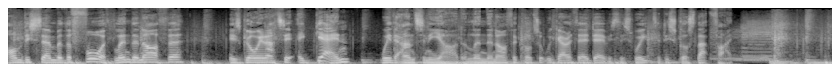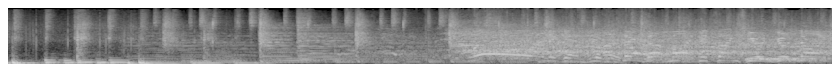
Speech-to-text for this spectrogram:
on December the 4th. Lyndon Arthur is going at it again with Anthony Yarde, and Lyndon Arthur caught up with Gareth A. Davis this week to discuss that fight. Oh, and again, I think that might be thank you and good night.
